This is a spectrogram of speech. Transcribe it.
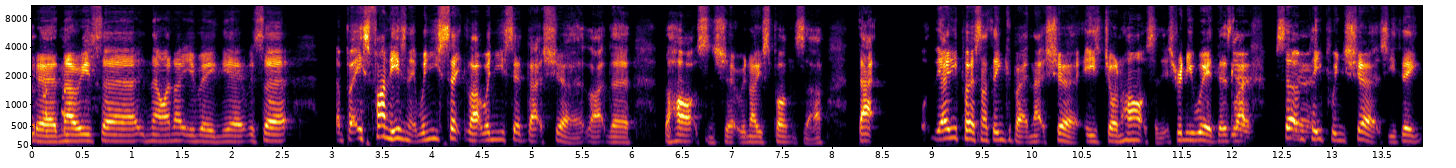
yeah. No, he's uh, no, I know what you mean. Yeah, it was uh, but it's funny, isn't it? When you say like when you said that shirt, like the the Hartson shirt with no sponsor, that the only person I think about in that shirt is John Hartson. It's really weird. There's like certain yeah. people in shirts you think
